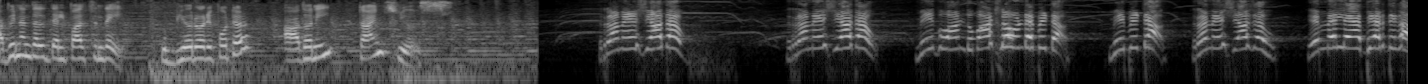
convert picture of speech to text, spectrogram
అభినందనలు తెలపాల్సిందే. Bureau reporter Adoni times news. Ramesh Yadav! Ramesh Yadav! మీకు అందుబాటులో ఉండే బిడ్డ! మీ బిడ్డ రమేష్ యాదవ్ ఎమ్మెల్యే అభ్యర్థిగా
